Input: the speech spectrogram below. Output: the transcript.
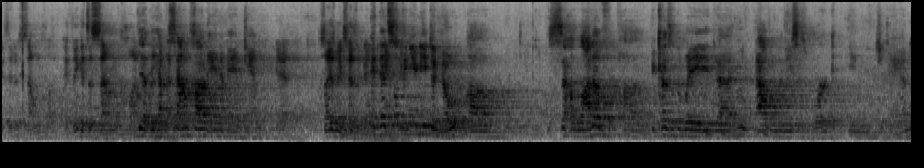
is it a SoundCloud? I think it's a SoundCloud. Yeah, they have a SoundCloud and a Bandcamp. Yeah. Seismix has a band. And that's something you need to note. Um, so a lot of, uh, because of the way that album releases work in Japan,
